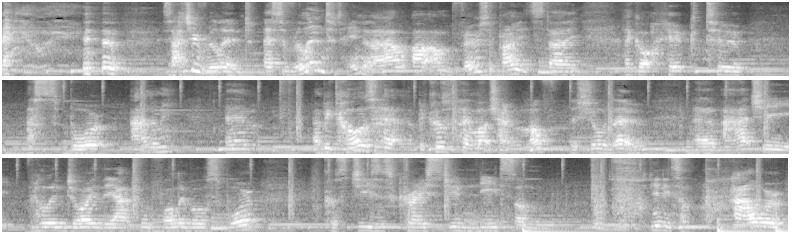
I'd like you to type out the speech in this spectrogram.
Anyway, it's actually really, it's really entertaining. I, I, I'm very surprised I, I got hooked to a sport anime. Um, and because because of how much I love the show now, um, I actually really enjoy the actual volleyball sport. Because Jesus Christ, you need some you need some power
